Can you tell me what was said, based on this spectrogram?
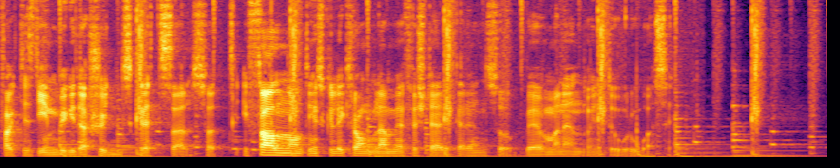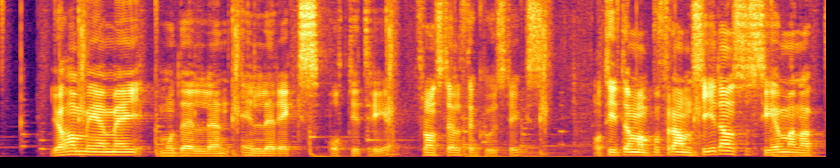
faktiskt inbyggda skyddskretsar så att ifall någonting skulle krångla med förstärkaren så behöver man ändå inte oroa sig. Jag har med mig modellen LRX83 från Stealth Acoustics. Och tittar man på framsidan så ser man att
